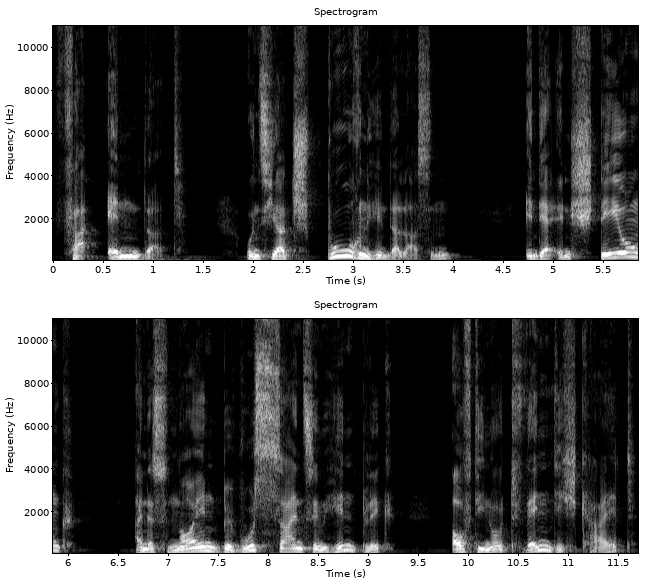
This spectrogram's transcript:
verändert. Und sie hat Spuren hinterlassen in der Entstehung eines neuen Bewusstseins im Hinblick auf die Notwendigkeit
